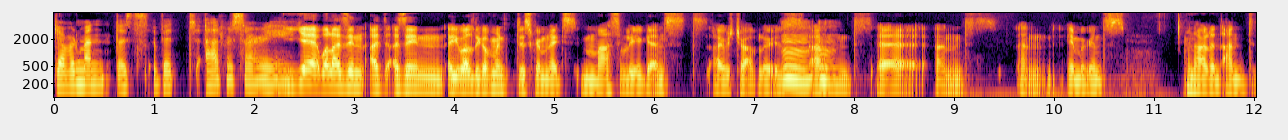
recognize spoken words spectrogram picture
government is a bit adversary. yeah, well, as in as in uh, well, the government discriminates massively against Irish travellers and uh, and and immigrants in Ireland, and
